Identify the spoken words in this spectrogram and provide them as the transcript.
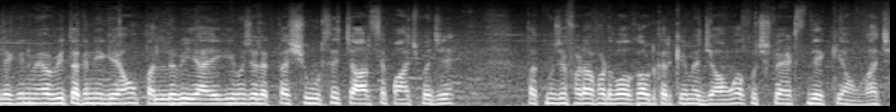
लेकिन मैं अभी तक नहीं गया हूँ। पल्लवी आएगी, मुझे लगता है शूट से चार से पाँच बजे तक मुझे फटाफट वर्कआउट करके मैं जाऊँगा, कुछ फ्लैट्स देख के आऊँगा आज।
